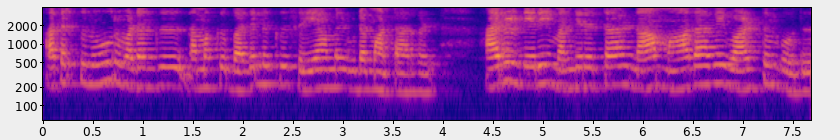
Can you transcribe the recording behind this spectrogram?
அதற்கு நூறு மடங்கு நமக்கு பதிலுக்கு செய்யாமல் விடமாட்டார்கள். அருள் நெறி மந்திரத்தால் நாம் மாதாவை வாழ்த்தும் போது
